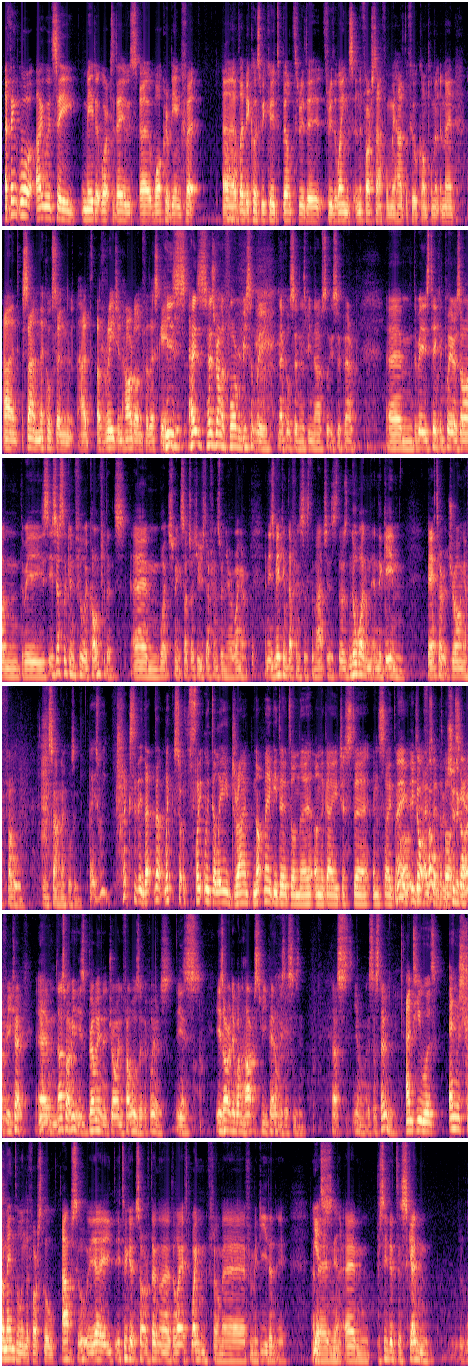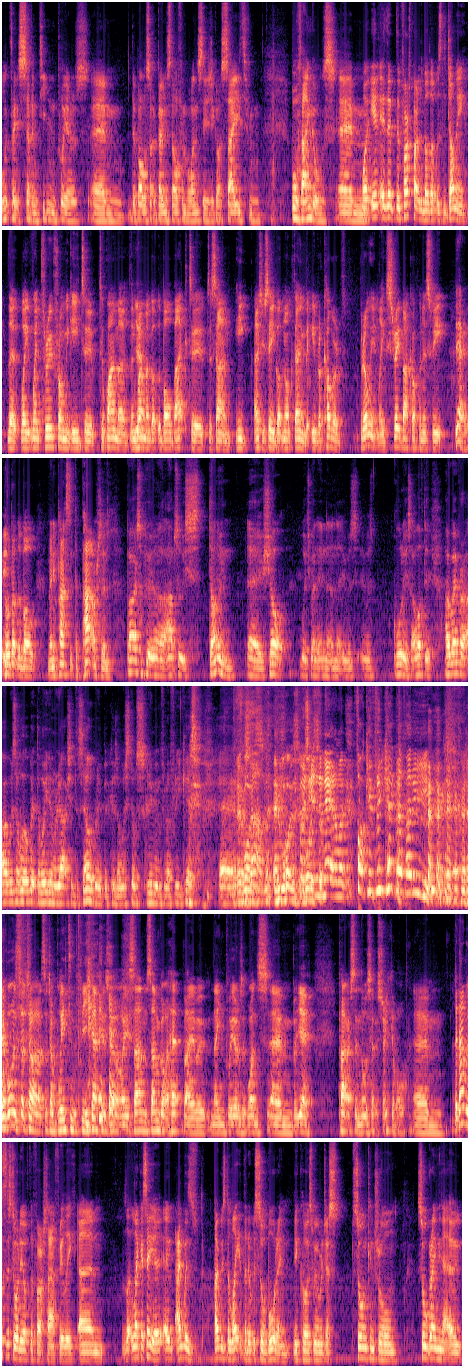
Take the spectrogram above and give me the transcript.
I think what I would say made it work today was uh, Walker being fit. Uh, like because we could build through the through the wings in the first half when we had the full complement of men, and Sam Nicholson had a raging hard on for this game. he's his his run of form recently. Nicholson has been absolutely superb. Um, the way he's taking players on, the way he's, he's just looking full of confidence, um, which makes such a huge difference when you're a winger. And he's making differences to matches. There's no one in the game better at drawing a foul than Sam Nicholson. But his wee tricks he did that that like sort of slightly delayed drag nutmeg he did on the on the guy just uh, inside the box. he got fouled and should have got yeah. a free kick. Yeah. Um, that's what I mean. He's brilliant at drawing fouls at the players. He's he's already won Hearts three penalties this season. That's you know it's astounding. And he was instrumental in the first goal. Absolutely, yeah. He, he took it sort of down the, the left wing from uh, from McGhee, didn't he? And Yes, then um, proceeded to skin. Looked like seventeen players. Um, the ball sort of bounced off him at one stage. He got scythed from both angles. Um, Well, it, it- the, the first part of the build up was the dummy that went through from McGhee to, to Juanma. Then Yeah. Juanma got the ball back to, to Sam. He, as you say, got knocked down, but he recovered brilliantly, straight back up on his feet, yeah, pulled up the ball, then he passed it to Paterson. Paterson put in an absolutely stunning uh, shot, which went in, and it was it was glorious. I loved it. However, I was a little bit delayed in my reaction to celebrate because I was still screaming for a free kick uh, it was. It was. It It was was. in the net, and I'm like, "Fucking free kick, referee!" it was such a such a blatant free kick as well. Like Sam Sam got hit by about nine players at once. Um, but yeah, Paterson knows how to strike a ball. Um, But that was the story of the first half, really. Um, li- like I say, I, I was I was delighted that it was so boring because we were just so in control, so grinding it out.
